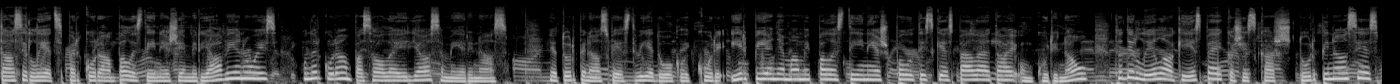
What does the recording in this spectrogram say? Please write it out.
Tās ir lietas, par kurām palestīniešiem ir jāvienojas un ar kurām pasaulē ir jāsamierinās. Ja turpinās spiest viedokli, kuri ir pieņemami palestīniešu politiskie spēlētāji un kuri nav, tad ir lielāka iespēja, ka šis karš turpināsies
